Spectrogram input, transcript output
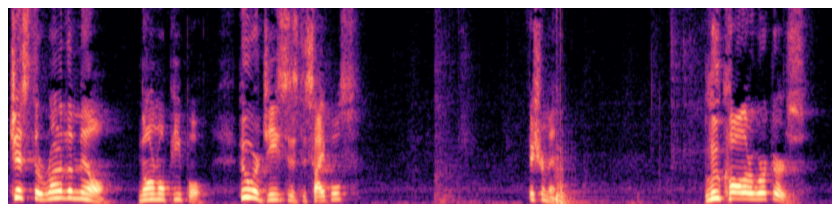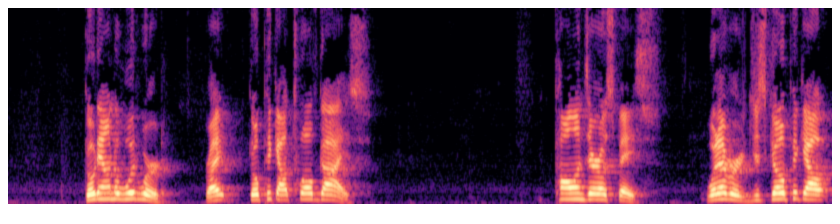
Just the run of the mill, normal people. Who were Jesus' disciples? Fishermen, blue collar workers. Go down to Woodward, right? Go pick out 12 guys. Collins Aerospace, whatever, just go pick out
